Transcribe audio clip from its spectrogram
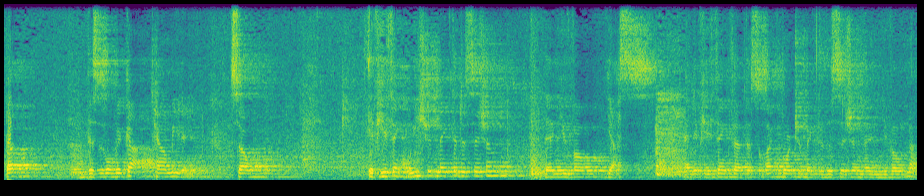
But this is what we've got, town meeting. So if you think we should make the decision, then you vote yes. And if you think that the select board should make the decision, then you vote no.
